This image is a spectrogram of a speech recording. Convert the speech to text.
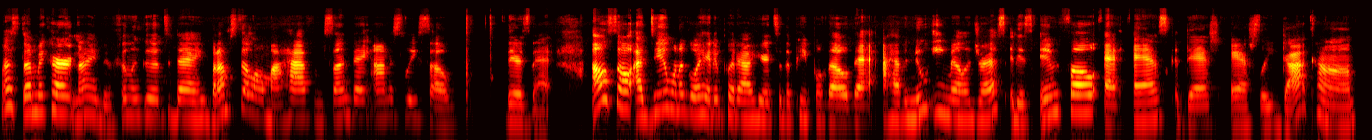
my stomach hurt and I ain't been feeling good today, but I'm still on my high from Sunday, honestly. So there's that. Also, I did want to go ahead and put out here to the people though that I have a new email address. It is info at ask-ashlee.com.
